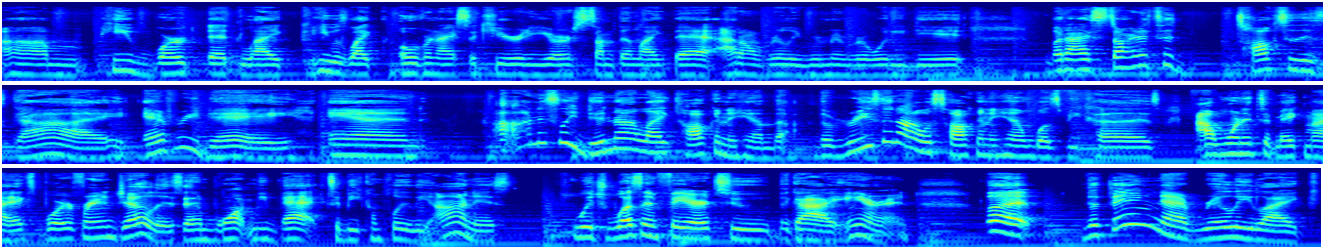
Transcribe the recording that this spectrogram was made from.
Um, he worked at like he was like overnight security or something like that. I don't really remember what he did. But I started to talk to this guy every day and I honestly did not like talking to him. The, the reason I was talking to him was because I wanted to make my ex boyfriend jealous and want me back, to be completely honest, which wasn't fair to the guy, Aaron. But the thing that really like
